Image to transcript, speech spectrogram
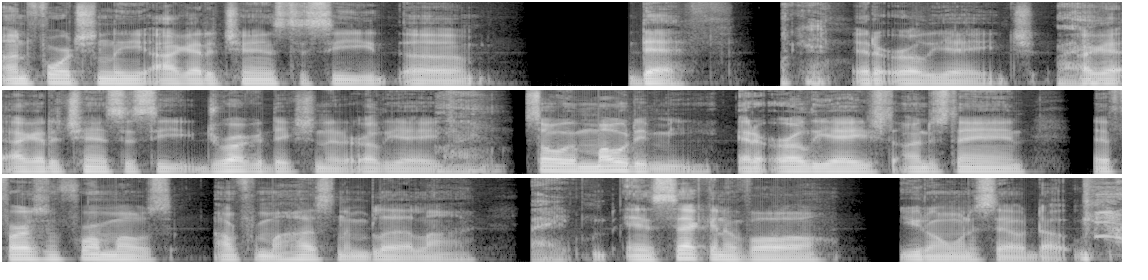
unfortunately, I got a chance to see uh, death Okay. at an early age. Right. I got I got a chance to see drug addiction at an early age. Right. So it molded me at an early age to understand that first and foremost, I'm from a hustling bloodline, Right. and second of all, you don't want to sell dope.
